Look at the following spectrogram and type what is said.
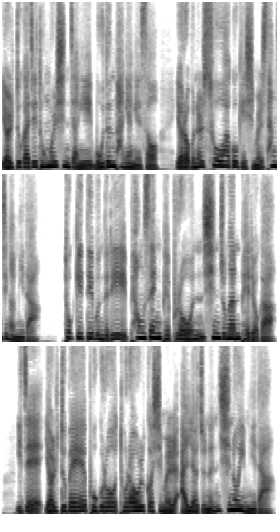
12가지 동물 신장이 모든 방향에서 여러분을 수호하고 계심을 상징합니다. 토끼띠 분들이 평생 베풀어온 신중한 배려가 이제 12배의 복으로 돌아올 것임을 알려주는 신호입니다.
